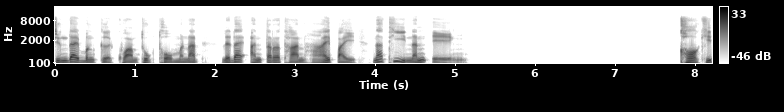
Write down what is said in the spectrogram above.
จึงได้บังเกิดความทุกโทมนัสและได้อันตรธานหายไปณที่นั้นเอง ข้อคิด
